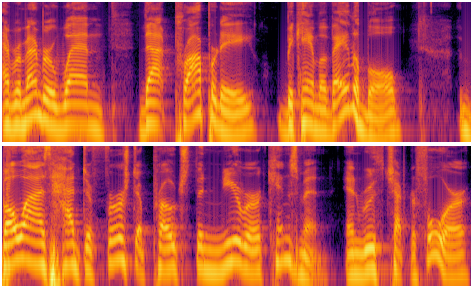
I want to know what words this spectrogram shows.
And remember, when that property became available, Boaz had to first approach the nearer kinsman in Ruth chapter 4,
